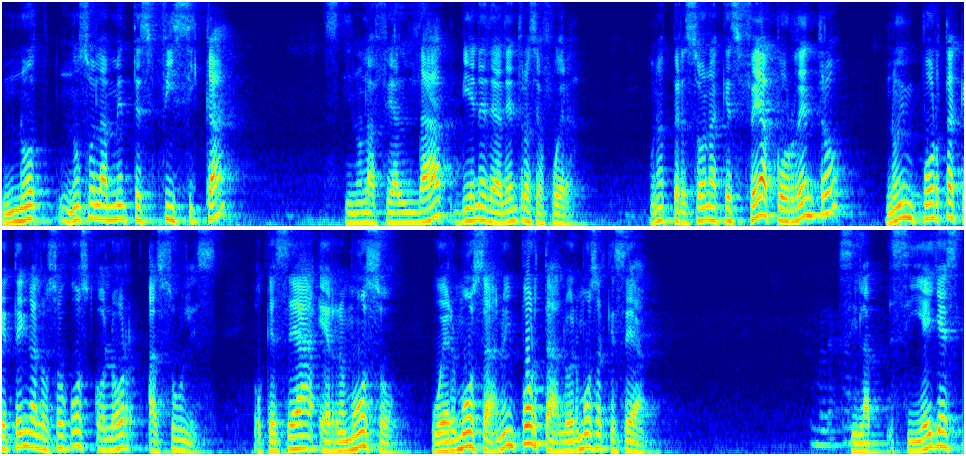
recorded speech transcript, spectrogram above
no, no solamente es física, sino la fealdad viene de adentro hacia afuera. Una persona que es fea por dentro, no importa que tenga los ojos color azules o que sea hermoso o hermosa, no importa lo hermosa que sea. Si, la, si ella es,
